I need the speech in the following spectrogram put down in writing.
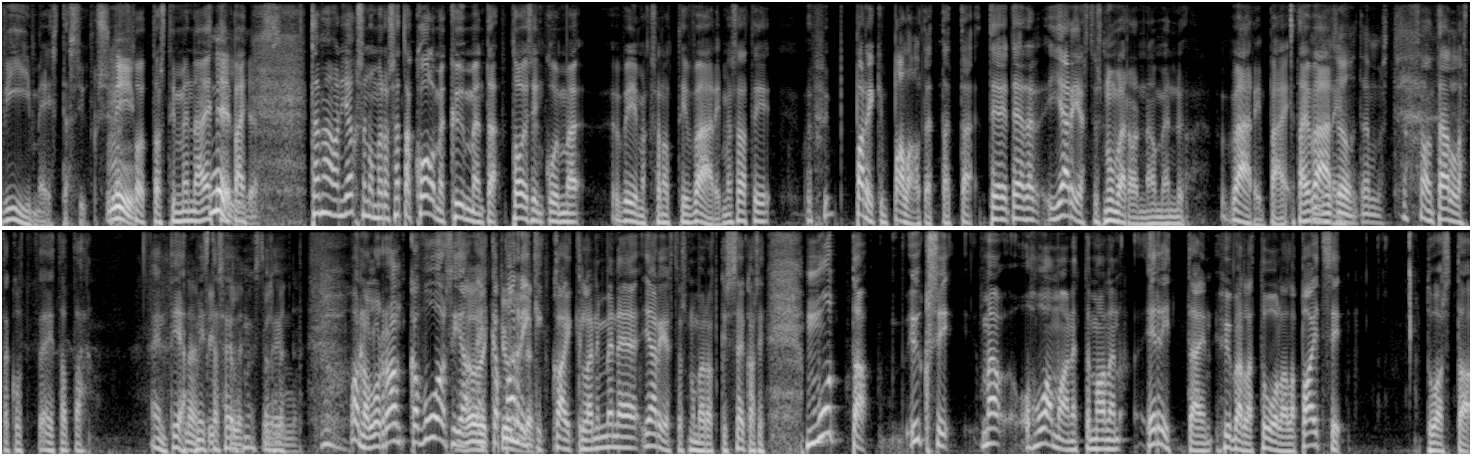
viimeistä syksyä. Niin. Toivottavasti mennään eteenpäin. Neljäs. Tämä on jakso numero 130, toisin kuin me viimeksi sanottiin väärin. Me saatiin parikin palautetta, että te, teidän järjestysnumeronne on mennyt väärinpäin. Tai väärin. No, se on tämmöistä. se on tällaista, kun ei tota, en tiedä, Näin mistä se, mistä se on ollut rankka vuosi ja Joo, ehkä kyllä. parikin kaikilla, niin menee järjestysnumerotkin sekaisin. Mutta yksi, mä huomaan, että mä olen erittäin hyvällä tuolella, paitsi tuosta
